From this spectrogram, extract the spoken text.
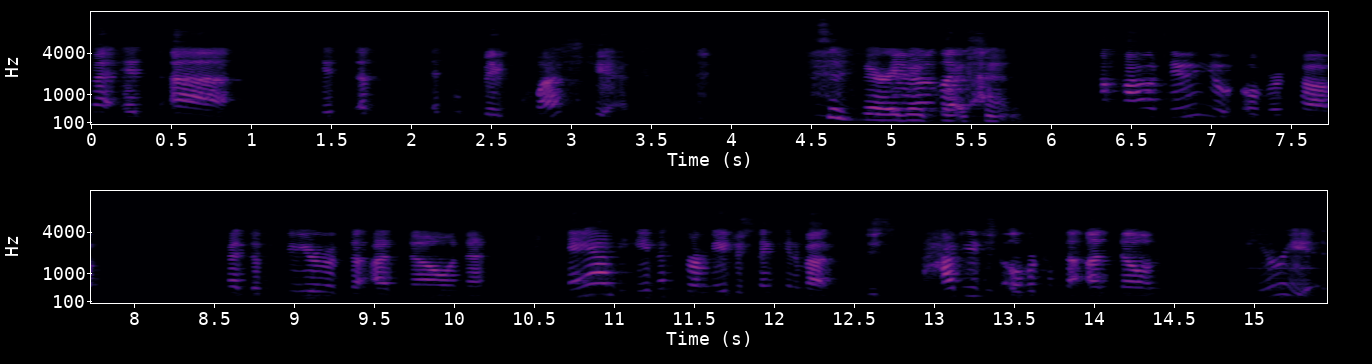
but it's uh it's a it's a big question. It's a very You know, big like, question. How do you overcome uh, the fear of the unknown? And even for me, just thinking about just how do you just overcome the unknown? Period.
